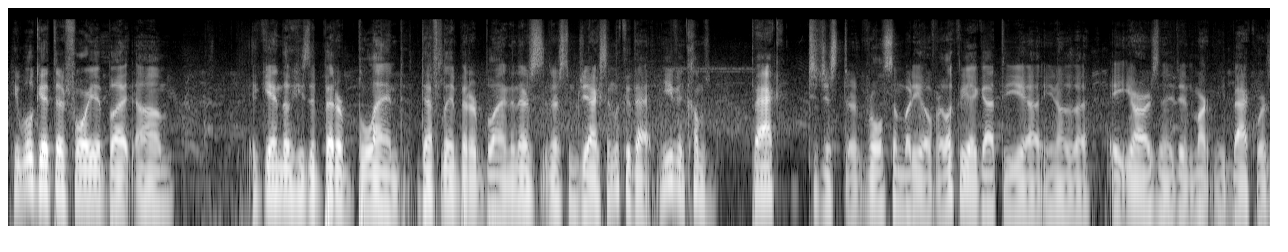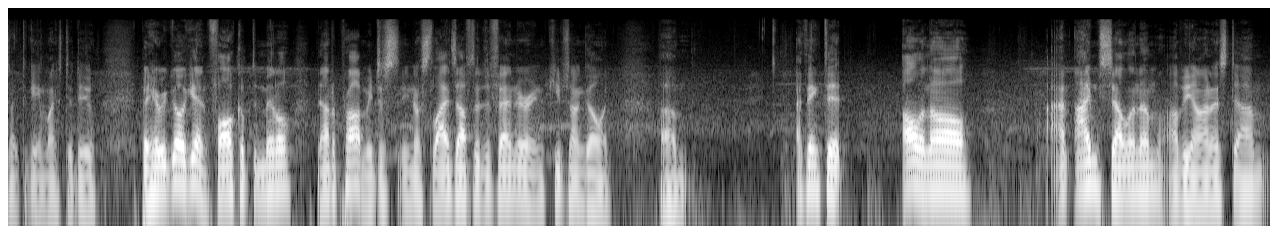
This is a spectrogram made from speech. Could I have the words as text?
he will get there for you, but um, again, though, he's a better blend, definitely a better blend. And there's there's some Jackson. Look at that. He even comes back to just uh, roll somebody over. Luckily, I got the uh, you know the eight yards and they didn't mark me backwards like the game likes to do. But here we go again. Faulk up the middle, not a problem. He just you know slides off the defender and keeps on going. Um, I think that all in all, I'm, I'm selling him. I'll be honest. Um,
